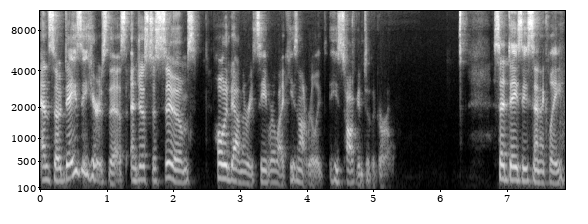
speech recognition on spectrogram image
and so Daisy hears this and just assumes, holding down the receiver, like he's not really, he's talking to the girl. Said Daisy cynically,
